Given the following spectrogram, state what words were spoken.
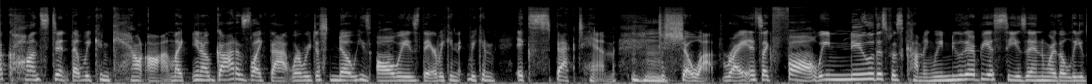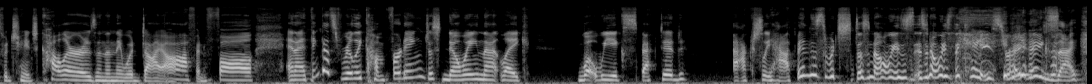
a constant that we can count on. Like, you know, God is like that where we just know he's always there. We can we can expect him mm-hmm. to show up, right? It's like fall. We knew this was coming. We knew there'd be a season where the leaves would change colors and then they would die off and fall. And I think that's really comforting just knowing that like what we expected actually happens, which doesn't always isn't always the case, right? yeah, exactly.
